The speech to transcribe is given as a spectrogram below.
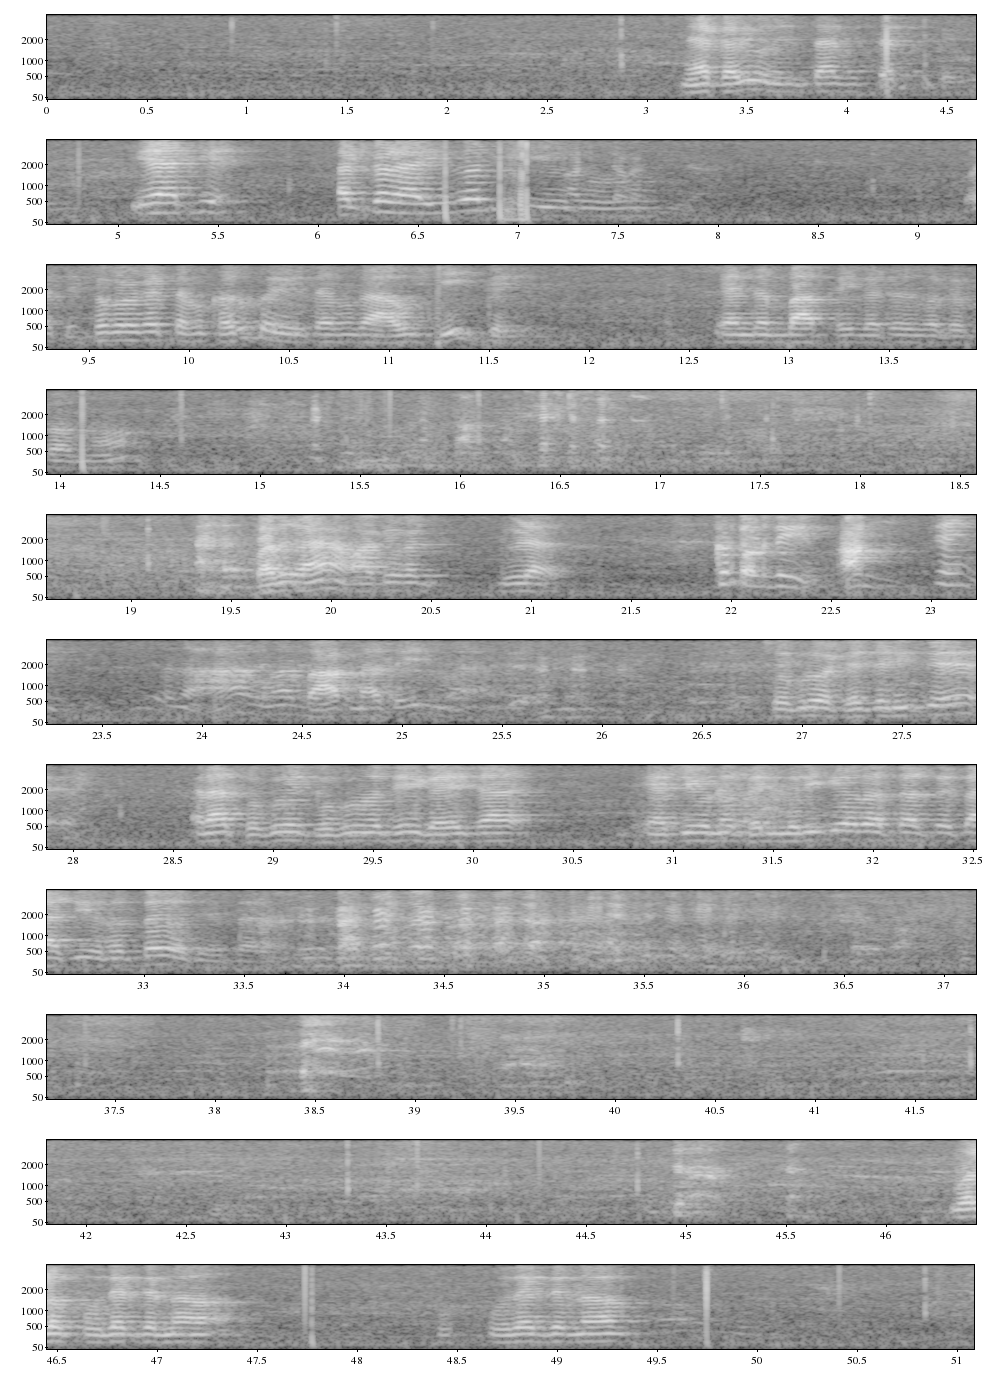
મેં કર્યું ને તાર એ અટકળ આવી ગયો પછી છોકરો કહે તમે ખરું કર્યું? તમે આવું ઠીક કર્યું. એમ બાપ થઈ બેઠો વગર કામનો. છોકરું અઠે ચડી છે. અને આ છોકરો છોકરું નથી ગઈ એસી વર્ષ થઈ મરી ગયો અત્યારે સાચી વર્ષ થયો છે. બોલો પુનર્જન્મ પુનર્જન્મ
